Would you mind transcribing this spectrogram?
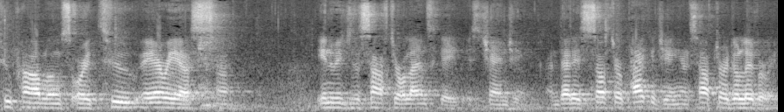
two problems or two areas uh, in which the software landscape is changing, and that is software packaging and software delivery.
